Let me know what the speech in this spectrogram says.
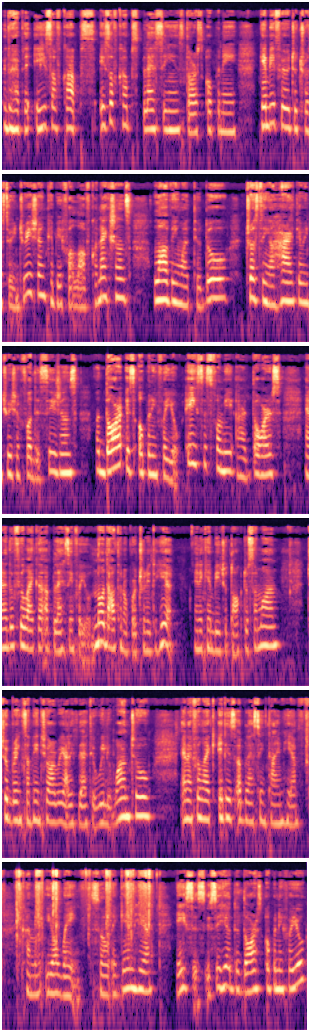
we do have the Ace of Cups. Ace of Cups, blessings, doors opening. Can be for you to trust your intuition, can be for love connections, loving what you do, trusting your heart, your intuition for decisions. A door is opening for you. Aces for me are doors, and I do feel like a, a blessing for you. No doubt an opportunity here and it can be to talk to someone to bring something to your reality that you really want to. And i feel like it is a blessing time here coming your way. So again here aces you see here the doors opening for you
